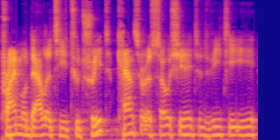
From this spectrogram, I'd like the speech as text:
prime modality to treat cancer associated VTE.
